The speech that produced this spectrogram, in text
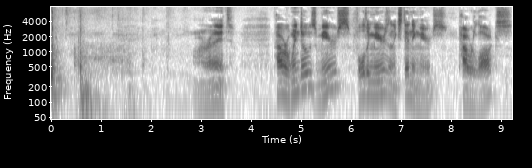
All right. Power windows, mirrors, folding mirrors and extending mirrors, power locks,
